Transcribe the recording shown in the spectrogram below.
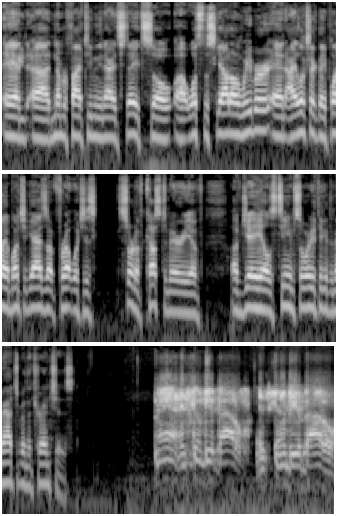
and uh, number five team in the United States. So, uh, what's the scout on Weber? And it looks like they play a bunch of guys up front, which is sort of customary of of Jay Hill's team. So, what do you think of the matchup in the trenches? Man, it's going to be a battle. It's going to be a battle.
